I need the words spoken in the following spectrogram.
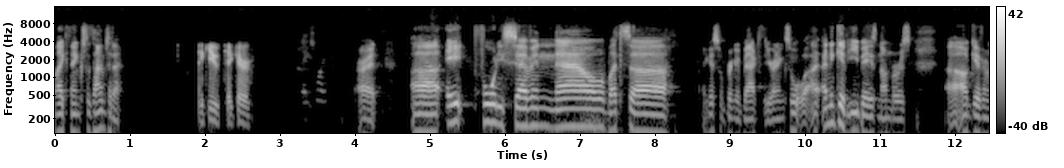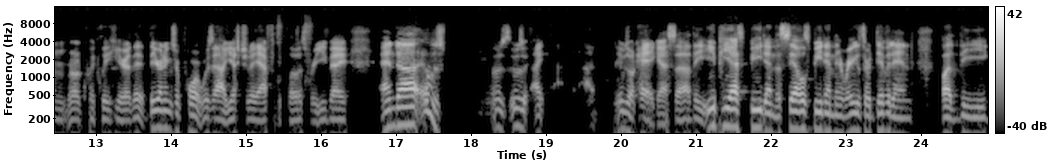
Mike, thanks for the time today. Thank you. Take care. Thanks, Mike. All right, uh, eight forty-seven now. Let's. Uh, I guess we'll bring it back to the earnings. So I, I didn't give eBay's numbers. Uh, I'll give them real quickly here. The, the earnings report was out yesterday after the close for eBay, and uh, it was it was it was I I it was okay, I guess. Uh, the EPS beat and the sales beat, and they raised their dividend, but the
